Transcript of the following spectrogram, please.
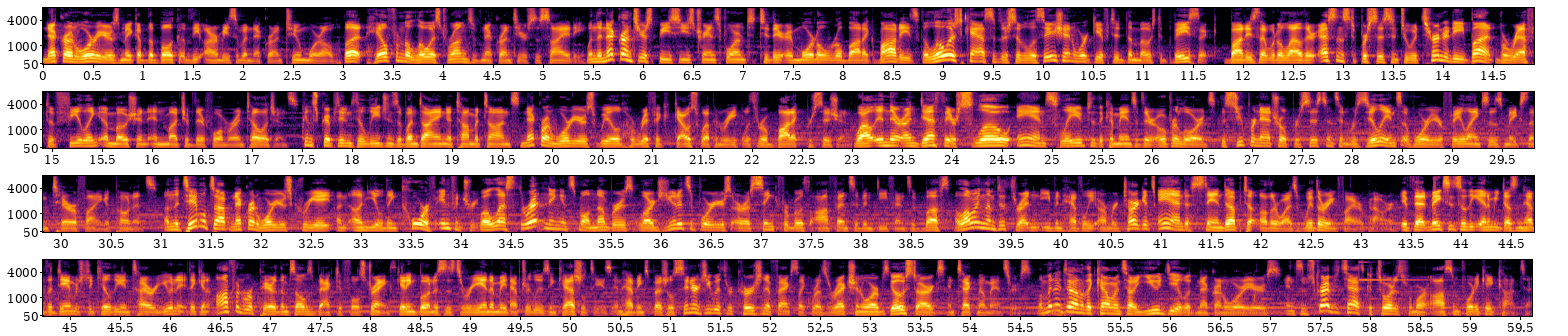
Necron warriors make up the bulk of the armies of a Necron tomb world, but hail from the lowest rungs of Necrontyr society. When the Necrontyr species transformed to their immortal robotic bodies, the lowest castes of their civilization were gifted the most basic bodies that would allow their essence to persist into eternity, but bereft of feeling, emotion, and much of their former intelligence. Conscripted into legions of undying automatons, Necron warriors wield horrific Gauss weaponry with robotic precision. While in their undeath they are slow and slave to the commands of their overlords, the supernatural persistence and resilience of warrior phalanxes makes them terrifying opponents. On the tabletop, Necron warriors create an unyielding core of infantry. While less threatening in small numbers, large units of warriors are a sink for both offensive and defensive buffs, allowing them to threaten even heavily armored targets and stand up to otherwise withering firepower. If that makes it so the enemy doesn't have the damage to kill the entire unit, they can often repair themselves back to full strength, getting bonuses to reanimate after losing casualties, and having special synergy with recursion effects like Resurrection Orbs, Ghost Arks, and Technomancers. Let me know down in the comments how you deal with Necron warriors, and subscribe to Tortoise for more awesome 40k content.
